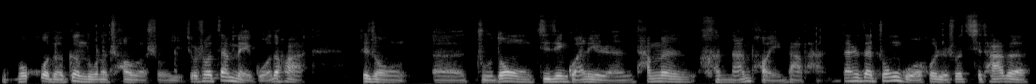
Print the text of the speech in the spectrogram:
能够获得更多的超额收益。就是说，在美国的话，这种呃主动基金管理人他们很难跑赢大盘，但是在中国或者说其他的，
